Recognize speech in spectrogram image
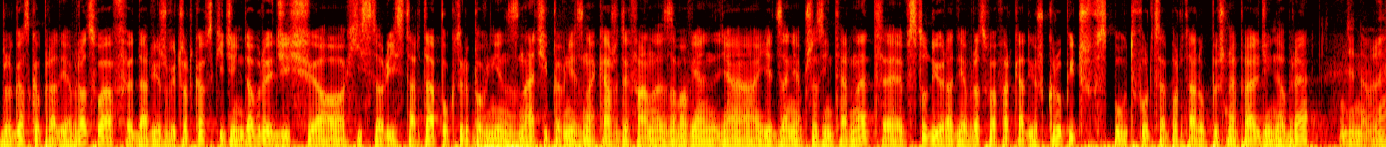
Blogoskop Radia Wrocław, Dariusz Wieczorkowski, dzień dobry. Dziś o historii startupu, który powinien znać i pewnie zna każdy fan zamawiania jedzenia przez internet. W studiu Radia Wrocław Arkadiusz Krupicz, współtwórca portalu pyszne.pl. Dzień dobry. Dzień dobry.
